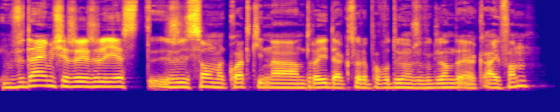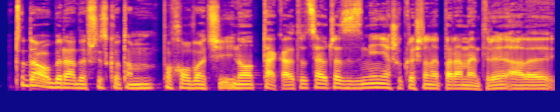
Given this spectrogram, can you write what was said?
Wydaje mi się, że jeżeli, jest, jeżeli są nakładki na Androida, które powodują, że wygląda jak iPhone, to dałoby radę wszystko tam pochować i... No tak, ale to cały czas zmieniasz określone parametry, ale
